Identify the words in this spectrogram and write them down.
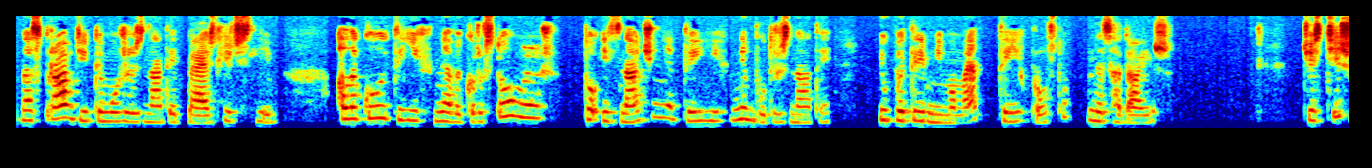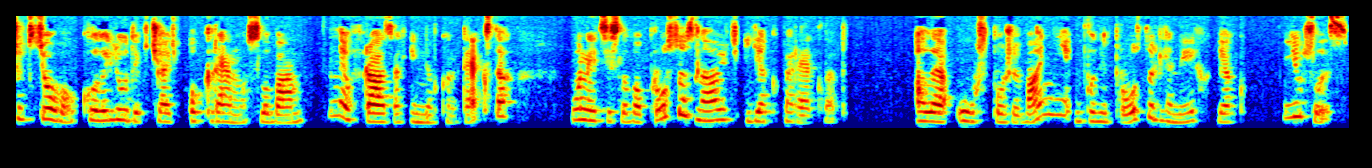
Насправді ти можеш знати безліч слів, але коли ти їх не використовуєш, то і значення ти їх не будеш знати, і в потрібний момент ти їх просто не згадаєш. Частіше всього, коли люди вчать окремо слова, не в фразах і не в контекстах, вони ці слова просто знають як переклад. Але у споживанні вони просто для них як useless.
